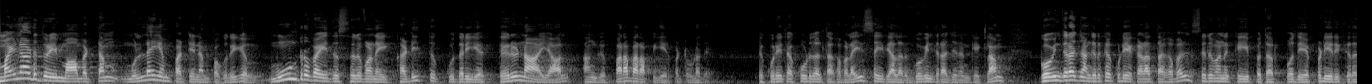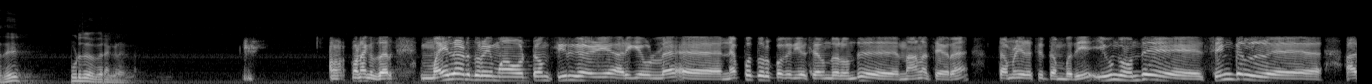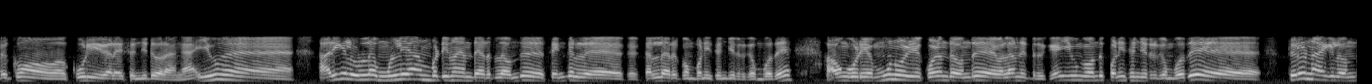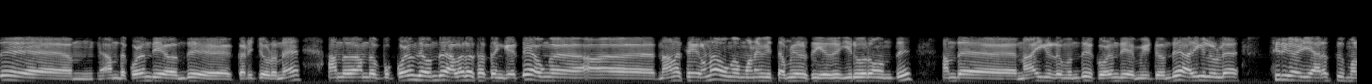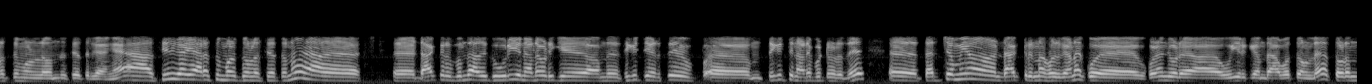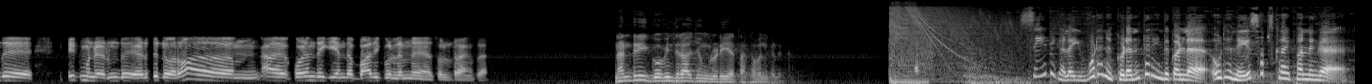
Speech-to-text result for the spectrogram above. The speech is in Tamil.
மயிலாடுதுறை மாவட்டம் முல்லையம்பட்டினம் பகுதியில் மூன்று வயது சிறுவனை கடித்து குதறிய தெருநாயால் அங்கு பரபரப்பு ஏற்பட்டுள்ளது. இது குறித்த கூடுதல் தகவலை செய்தியாளர் கோவிந்தராஜிடம் கேட்கலாம். கோவிந்தராஜ் அங்கு இருக்கக்கூடிய கள தகவல் சிறுவனுக்கு இப்போ தற்போது எப்படி இருக்கிறது? கூடுதல் விவரங்கள் என்ன? வணக்கம் சார். மயிலாடுதுறை மாவட்டம் சீர்காழி அருகே உள்ள நெப்பத்தூர் பகுதியை சேர்ந்தவர் வந்து நானசேகரன் தமிழரசி தம்பதி. இவங்க வந்து செங்கல் அறுக்கும் கூலி வேலையை செஞ்சுட்டு வராங்க. இவங்க அருகில் உள்ள முள்ளியாம்பட்டினம் இந்த இடத்துல வந்து செங்கல் க- கல் அறுக்கும் பணி செஞ்சுட்டு இருக்கும்போது அவங்களுடைய மூணு வழி குழந்தை வந்து விளையாண்டுட்டு இருக்கு. இவங்க வந்து பணி செஞ்சுட்டு இருக்கும்போது திருநாய்கள் வந்து அந்த குழந்தைய வந்து கடிச்ச உடனே அந்த அந்த பொ- குழந்தை வந்து அலற சத்தம் கேட்டு அவங்க நானசேகரனும் அவங்க மனைவி தமிழரசு இருவரும் வந்து அந்த நாய்களிடம் வந்து குழந்தையை மீட்டு வந்து அருகில் உள்ள சீர்காழி அரசு மருத்துவமனையில் வந்து சேர்த்திருக்காங்க. சிறுகாழி சீர்காழி அரசு மருத்துவமனையில் சேர்த்தோன்னா டாக்டருக்கு வந்து அதுக்கு உரிய நடவடிக்கை அந்த சிகிச்சை எடுத்து சிகிச்சை நடைபெற்று வருது. தற்சமயம் டாக்டர் என்ன சொல்றாங்கன்னா கு- குழந்தையோட உயிருக்கு எந்த ஆபத்தும் இல்லை. தொடர்ந்து ட்ரீட்மெண்ட் இருந்து எடுத்துட்டு வரோம். குழந்தைக்கு எந்த பாதிப்பும் இல்லைன்னு சொல்றாங்க சார். நன்றி கோவிந்தராஜ் உங்களுடைய தகவல்களுக்கு. செய்திகளை உடனுக்குடன் தெரிந்து கொள்ள உடனே சப்ஸ்கிரைப் பண்ணுங்க.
